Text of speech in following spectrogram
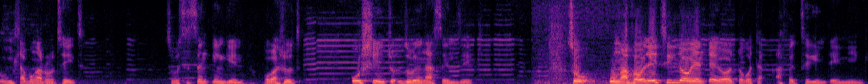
umhlaba ungarotate sobe sisenkingeni ngoba shothi ushintsho lizobe lingasenzeki so ungaviolate i-law yento eyodwa kodwa affecteke into ey'ningi.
